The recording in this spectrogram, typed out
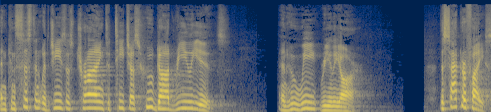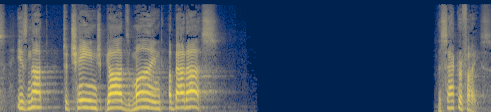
And consistent with Jesus trying to teach us who God really is and who we really are. The sacrifice is not to change God's mind about us. The sacrifice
